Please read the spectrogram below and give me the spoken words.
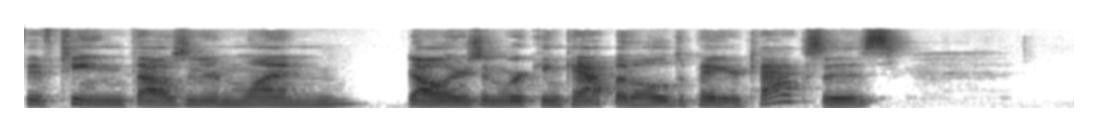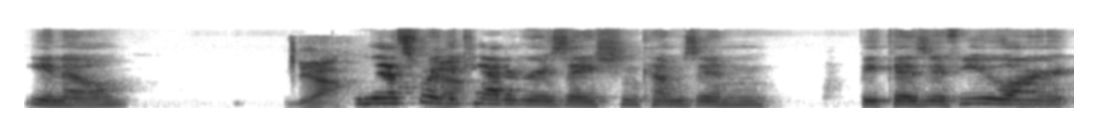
$15,001 in working capital to pay your taxes, you know. Yeah. And that's where Yeah. the categorization comes in because if you aren't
